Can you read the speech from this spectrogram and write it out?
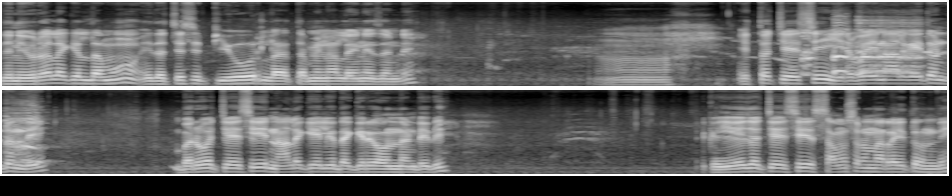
దీని వివరాలకు వెళ్దాము. ఇది వచ్చేసి ప్యూర్ తమిళనాడు లైనేజ్ అండి. ఎత్తు వచ్చేసి ఇరవై నాలుగు అయితే ఉంటుంది. బరువు వచ్చేసి నాలుగు దగ్గరగా ఉందండి ఇది. ఇక ఏజ్ వచ్చేసి సంవత్సరంన్నర అయితే ఉంది.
